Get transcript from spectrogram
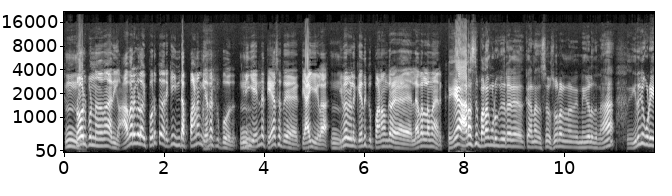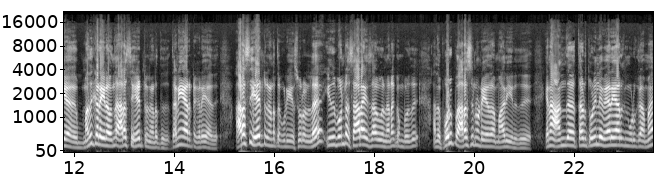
ம். ட்ரோல் பண்ணதுதான் அதிகம். அவர்களை பொறுத்த வரைக்கும் இந்த பணம் எதற்கு போகுது? நீங்க என்ன தேச தி- தியாகிகளா இவர்களுக்கு எதுக்கு பணங்கிற லெவல்ல தான் இருக்கு. ஏன் அரசு பணம் கொடுக்குறதுக்கான சூழல் நிகழுதுன்னா இருக்கக்கூடிய மதுக்கடையில் வந்து அரசு ஏற்று நடத்துது. தனியார்கிட்ட கிடையாது. அரசு ஏற்று நடத்தக்கூடிய சூழலில் இது போன்ற சாராய சாவுகள் நடக்கும்போது அந்த பொறுப்பு அரசினுடையதாக மாறிடுது. ஏன்னா அந்த தொழிலை வேறு யாருக்கும் கொடுக்காம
